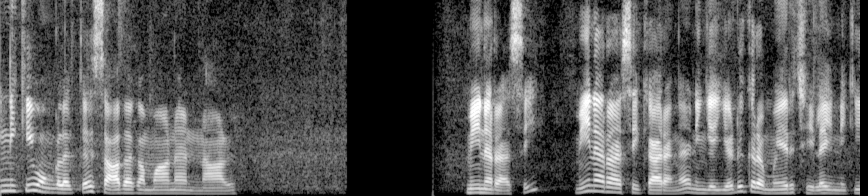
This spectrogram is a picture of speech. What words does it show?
இன்றைக்கி உங்களுக்கு சாதகமான நாள். மீனராசி. மீனராசிக்காரங்க நீங்கள் எடுக்கிற முயற்சியில் இன்றைக்கி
